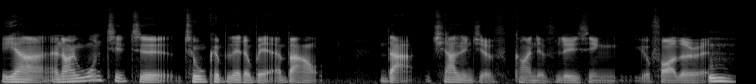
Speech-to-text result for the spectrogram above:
Yeah, and I wanted to talk a little bit about that challenge of kind of losing your father at, mm.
